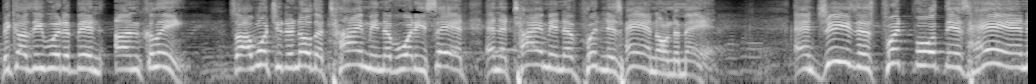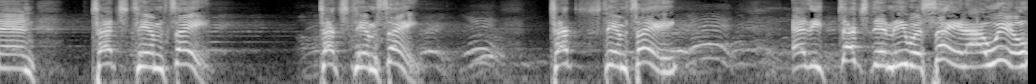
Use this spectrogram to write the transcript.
because he would have been unclean. So I want you to know the timing of what he said and the timing of putting his hand on the man. And Jesus put forth his hand and touched him saying, touched him saying, touched him saying, as he touched him, he was saying, I will.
